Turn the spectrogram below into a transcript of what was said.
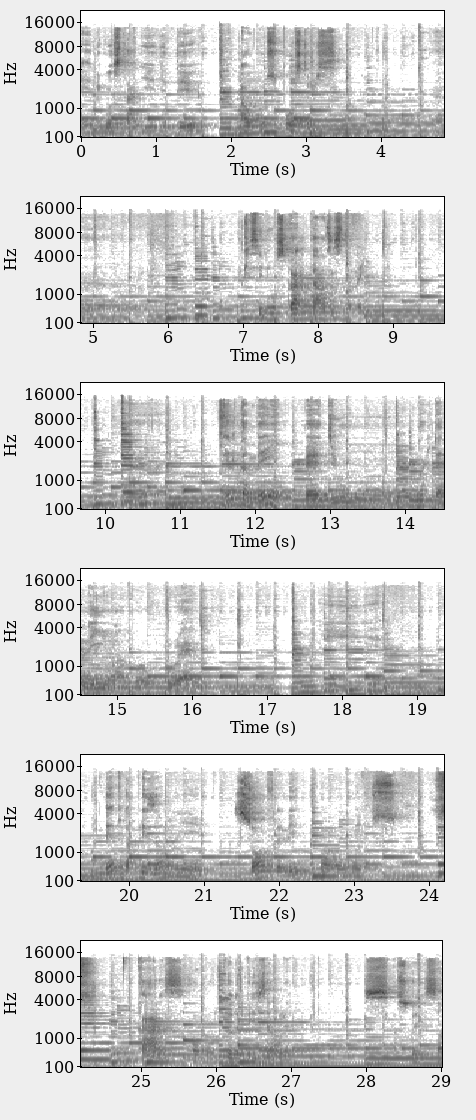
É, ele gostaria de ter alguns posters uh, que seriam os cartazes também. Uh, ele também pede um martelinho lá da prisão ele sofre ali com alguns caras, como em toda prisão, né? As coisas são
